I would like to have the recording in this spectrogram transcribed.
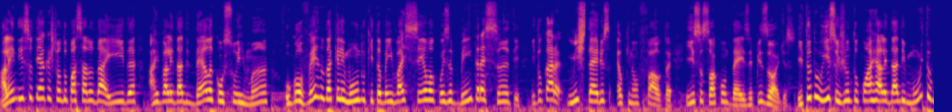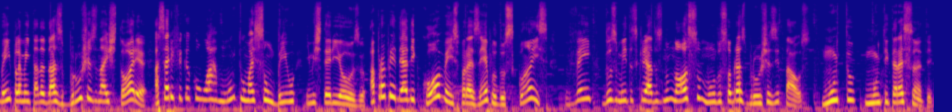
Além disso, tem a questão do passado da Ida, a rivalidade dela com sua irmã, o governo daquele mundo que também vai ser uma coisa bem interessante. Então, cara, mistérios é o que não falta, e isso só com 10 episódios. E tudo isso junto com a realidade muito bem implementada das bruxas na história, a série fica com um ar muito mais sombrio e misterioso. A própria ideia de covens, por exemplo, dos clãs, vem dos mitos criados no nosso mundo sobre as bruxas e tals. Muito, muito interessante.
